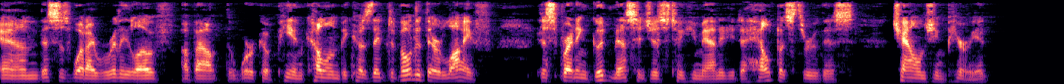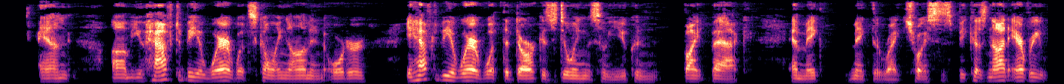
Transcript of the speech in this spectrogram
and this is what I really love about the work of Pia and Cullen because they've devoted their life to spreading good messages to humanity to help us through this challenging period. And um, you have to be aware of what's going on in order. You have to be aware of what the dark is doing so you can fight back and make make the right choices because not every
